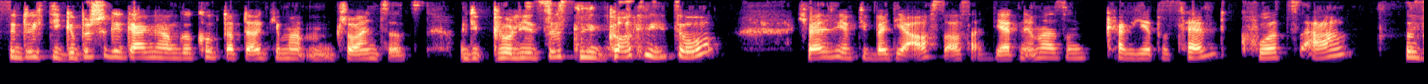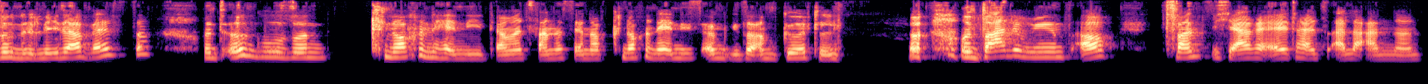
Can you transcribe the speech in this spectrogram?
sind durch die Gebüsche gegangen, haben geguckt, ob da irgendjemand mit einem Joint sitzt. Und die Polizisten inkognito, ich weiß nicht, ob die bei dir auch so aussahen, die hatten immer so ein kariertes Hemd, Kurzarm, so eine Lederweste und irgendwo so ein Knochenhandy. Damals waren das ja noch Knochenhandys irgendwie so am Gürtel. Und waren übrigens auch 20 Jahre älter als alle anderen.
